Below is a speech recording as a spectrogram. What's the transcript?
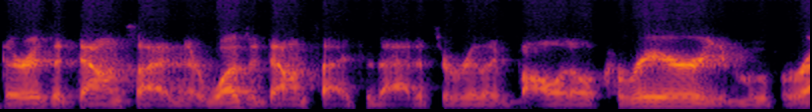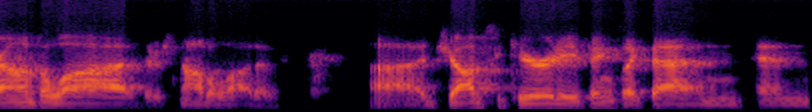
there is a downside and there was a downside to that. It's a really volatile career you move around a lot there's not a lot of uh, job security things like that and and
